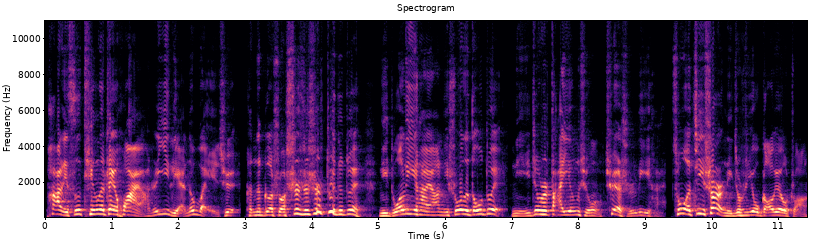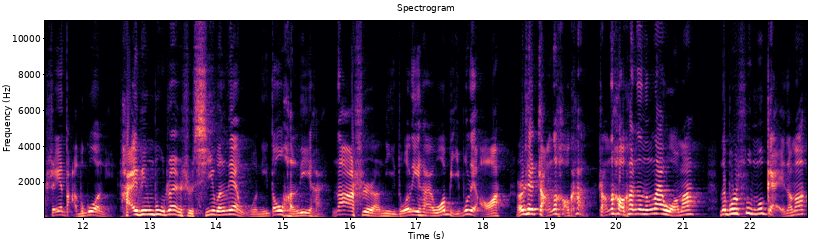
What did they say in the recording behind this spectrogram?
帕里斯听了这话呀，这一脸的委屈，跟他哥说：“是是是，对对对，你多厉害呀！你说的都对，你就是大英雄，确实厉害。从我记事儿，你就是又高又壮，谁也打不过你。排兵布阵是习文练武，你都很厉害。那是啊，你多厉害，我比不了啊。而且长得好看，长得好看，那能赖我吗？那不是父母给的吗？”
